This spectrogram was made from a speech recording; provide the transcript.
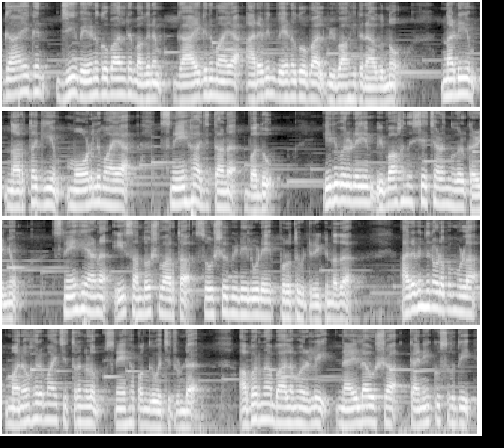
ഗായകൻ ജി വേണുഗോപാലിന്റെ മകനും ഗായകനുമായ അരവിന്ദ് വേണുഗോപാൽ വിവാഹിതനാകുന്നു. നടിയും നർത്തകിയും മോഡലുമായ സ്നേഹ അജിത്താണ് വധു. ഇരുവരുടെയും വിവാഹ നിശ്ചയ ചടങ്ങുകൾ കഴിഞ്ഞു. സ്നേഹയാണ് ഈ സന്തോഷ വാർത്ത സോഷ്യൽ മീഡിയയിലൂടെ പുറത്തുവിട്ടിരിക്കുന്നത്. അരവിന്ദിനോടൊപ്പമുള്ള മനോഹരമായ ചിത്രങ്ങളും സ്നേഹ പങ്കുവച്ചിട്ടുണ്ട്. അപർണ ബാലമുരളി നൈല ഉഷ കനി കുസൃതി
